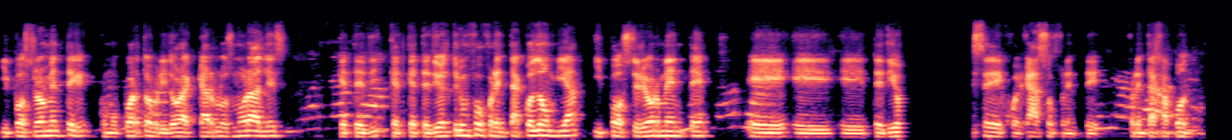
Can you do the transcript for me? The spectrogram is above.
y posteriormente como cuarto abridor a Carlos Morales, que te, que, que te dio el triunfo frente a Colombia y posteriormente te dio ese juegazo frente, frente a Japón.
